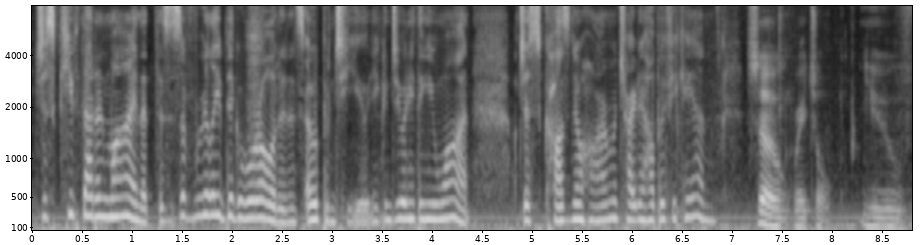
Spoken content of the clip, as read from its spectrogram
just keep that in mind that this is a really big world and it's open to you, and you can do anything you want. Just cause no harm and try to help if you can. So, Rachel, you've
